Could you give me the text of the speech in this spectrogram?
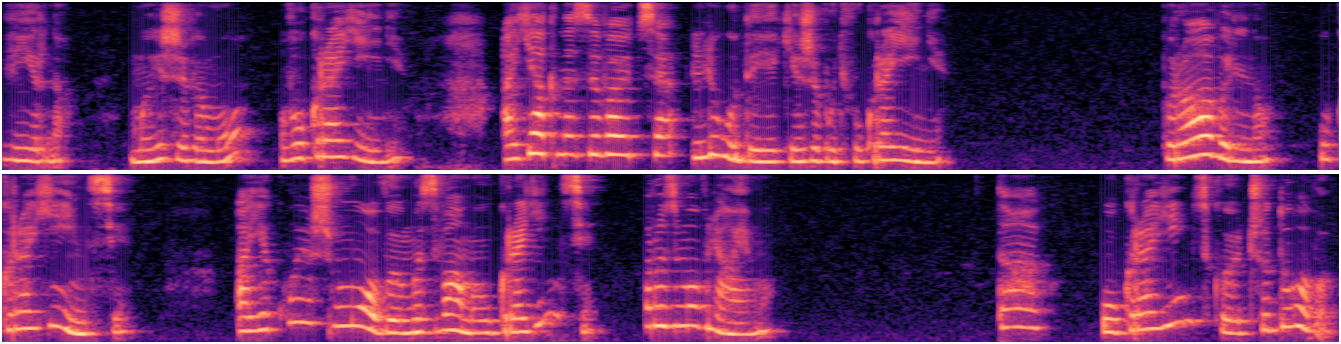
Вірно, ми живемо в Україні. А як називаються люди, які живуть в Україні? Правильно, українці. А якою ж мовою ми з вами, українці, розмовляємо? Так, українською чудово.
